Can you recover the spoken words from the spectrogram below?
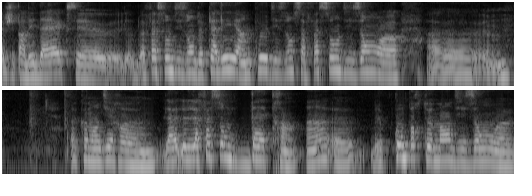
j'ai parlé d'ex, la façon, disons, de caler un peu, disons, sa façon, disons, comment dire, la, façon d'être, hein, le comportement, disons,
